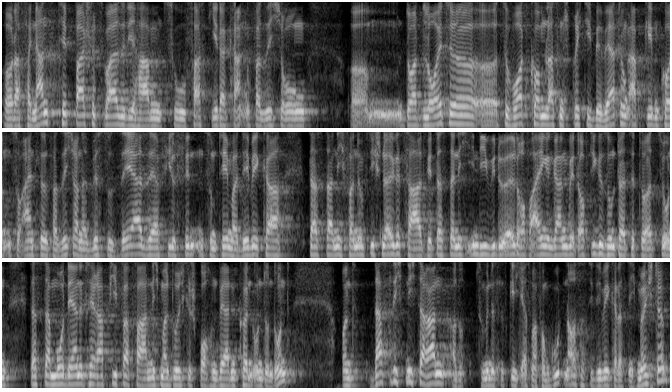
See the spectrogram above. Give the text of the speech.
oder Finanztipp beispielsweise, die haben zu fast jeder Krankenversicherung ähm, dort Leute äh, zu Wort kommen lassen, sprich die Bewertung abgeben konnten zu einzelnen Versicherern, da wirst du sehr, sehr viel finden zum Thema DBK, dass da nicht vernünftig schnell gezahlt wird, dass da nicht individuell darauf eingegangen wird, auf die Gesundheitssituation, dass da moderne Therapieverfahren nicht mal durchgesprochen werden können und, und, und. Und das liegt nicht daran, also zumindest gehe ich erstmal vom Guten aus, dass die DBK das nicht möchte,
